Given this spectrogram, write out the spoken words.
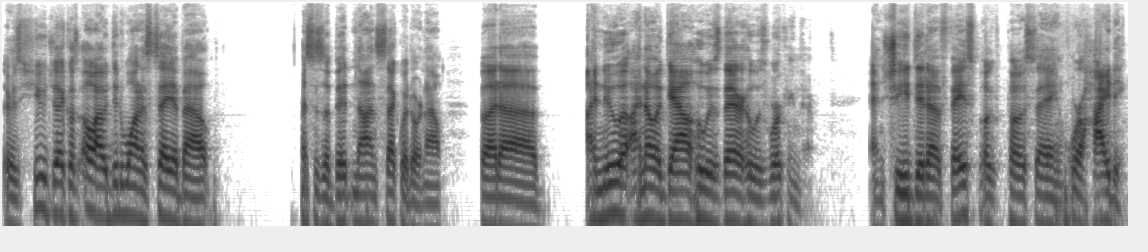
There's huge echoes. Oh, I did want to say about this is a bit non sequitur now, but uh, I knew I know a gal who was there who was working there, and she did a Facebook post saying we're hiding,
